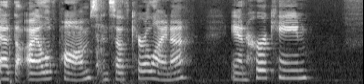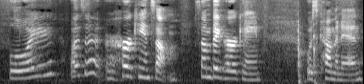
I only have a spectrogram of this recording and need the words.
at the Isle of Palms in South Carolina, and Hurricane Floyd was it or Hurricane something, some big hurricane was coming in.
